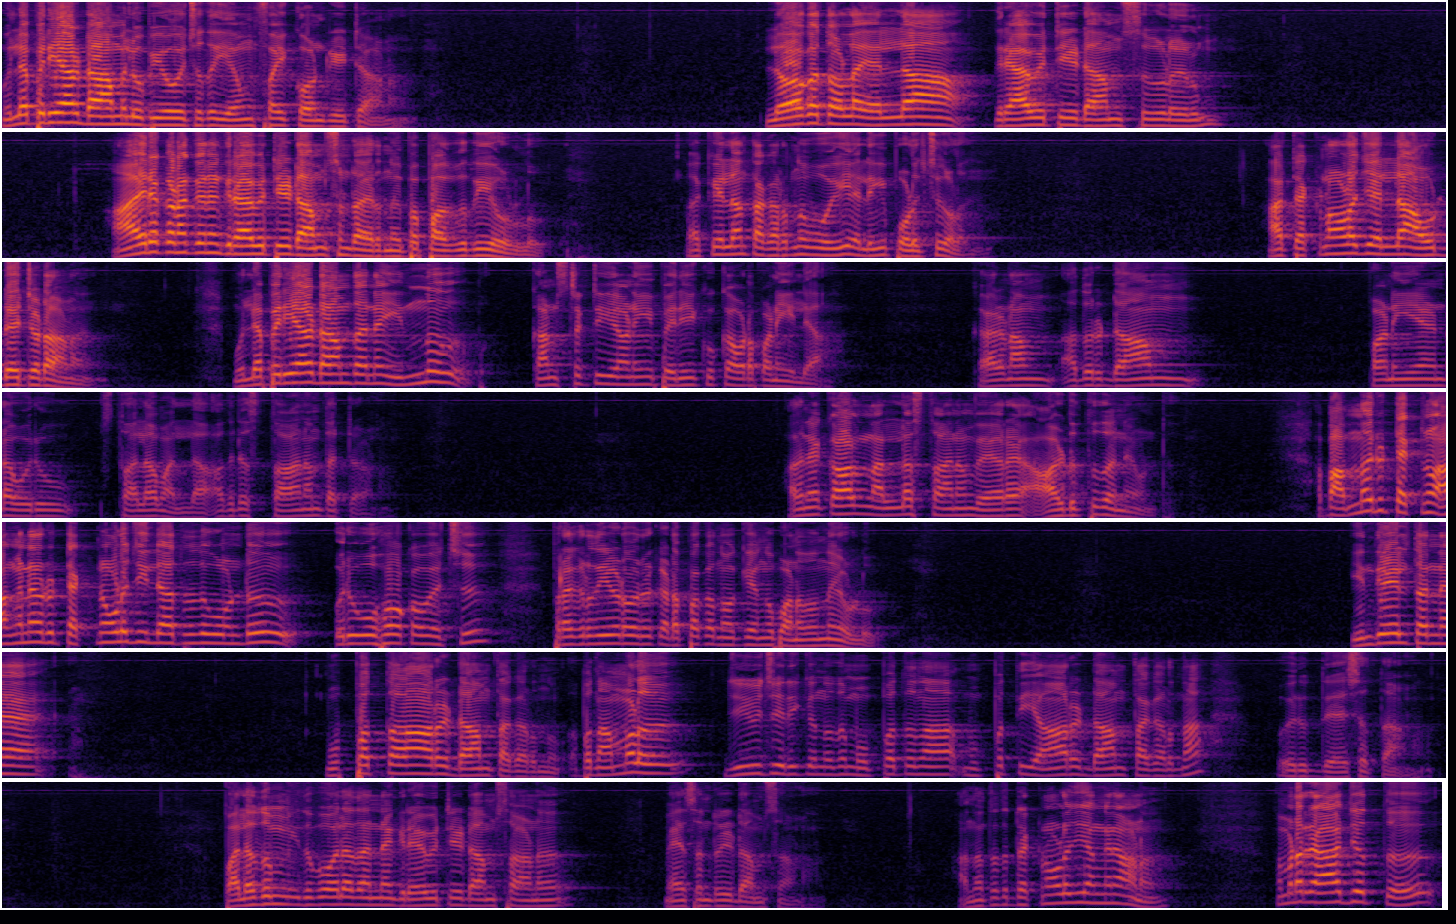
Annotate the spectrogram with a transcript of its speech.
മുല്ലപ്പെരിയാർ ഡാമിൽ ഉപയോഗിച്ചത് എം ഫൈവ് കോൺക്രീറ്റ് ആണ്. ലോകത്തുള്ള എല്ലാ ഗ്രാവിറ്റി ഡാംസുകളിലും ആയിരക്കണക്കിന് ഗ്രാവിറ്റി ഡാംസ് ഉണ്ടായിരുന്നു. ഇപ്പോൾ പകുതിയേ ഉള്ളൂ. ബാക്കിയെല്ലാം തകർന്നു പോയി അല്ലെങ്കിൽ പൊളിച്ചു കളഞ്ഞു. ആ ടെക്നോളജി എല്ലാം ഔട്ട്ഡേറ്റഡ് ആണ്. മുല്ലപ്പെരിയാർ ഡാം തന്നെ ഇന്ന് കൺസ്ട്രക്റ്റ് ചെയ്യുകയാണെങ്കിൽ പെരീക്കൊക്കെ അവിടെ പണിയില്ല. കാരണം അതൊരു ഡാം പണിയേണ്ട ഒരു സ്ഥലമല്ല. അതിന്റെ സ്ഥാനം തെറ്റാണ്. അതിനേക്കാൾ നല്ല സ്ഥാനം വേറെ അടുത്ത് തന്നെ ഉണ്ട്. അപ്പോൾ അന്നൊരു ടെക്നോ അങ്ങനെ ഒരു ടെക്നോളജി ഇല്ലാത്തത് കൊണ്ട് ഒരു ഊഹമൊക്കെ വെച്ച് പ്രകൃതിയുടെ ഒരു കിടപ്പൊക്കെ നോക്കി അങ്ങ് പണിതന്നേ ഉള്ളൂ. ഇന്ത്യയിൽ തന്നെ മുപ്പത്താറ് ഡാം തകർന്നു. അപ്പോൾ നമ്മൾ ജീവിച്ചിരിക്കുന്നത് മുപ്പത്തി മുപ്പത്തിയാറ് ഡാം തകർന്ന ഒരു ദേശത്താണ്. പലതും ഇതുപോലെ തന്നെ ഗ്രാവിറ്റി ഡാംസാണ് മേസൺട്രി ഡാംസാണ്. അന്നത്തെ ടെക്നോളജി അങ്ങനെയാണ്. നമ്മുടെ രാജ്യത്ത്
